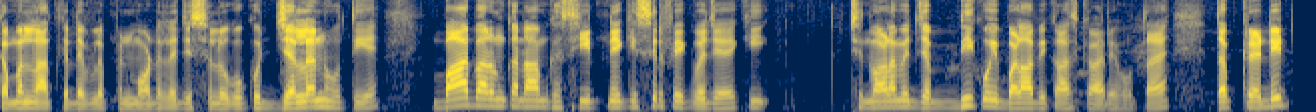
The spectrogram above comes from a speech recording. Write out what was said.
कमलनाथ का डेवलपमेंट मॉडल है, जिससे लोगों को जलन होती है। बार बार उनका नाम घसीटने की सिर्फ़ एक वजह है कि छिंदवाड़ा में जब भी कोई बड़ा विकास कार्य होता है, तब क्रेडिट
